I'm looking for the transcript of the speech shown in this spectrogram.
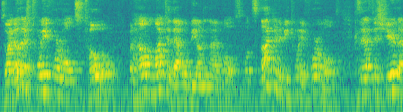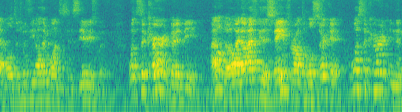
So I know there's 24 volts total, but how much of that will be on the 9 volts? Well, it's not going to be 24 volts because it has to share that voltage with the other ones it's in series with. What's the current going to be? I don't know. I don't have to be the same throughout the whole circuit. What's the current in the 9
